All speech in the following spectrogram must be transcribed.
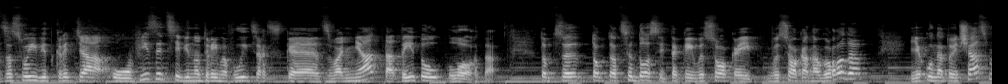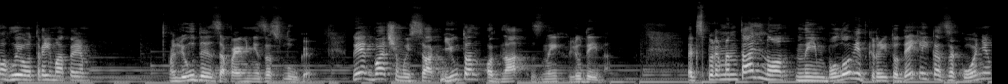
За свої відкриття у фізиці він отримав лицарське звання та титул лорда. Тобто, це, тобто це досить такий високий, висока нагорода, яку на той час могли отримати люди за певні заслуги. Ну, як бачимо, Ісаак Ньютон одна з них людина. Експериментально ним було відкрито декілька законів.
